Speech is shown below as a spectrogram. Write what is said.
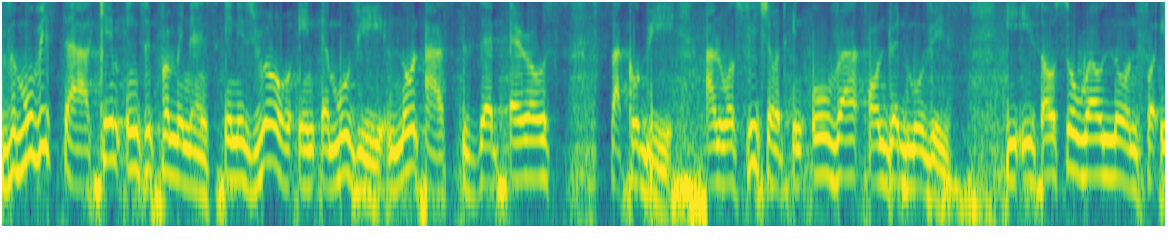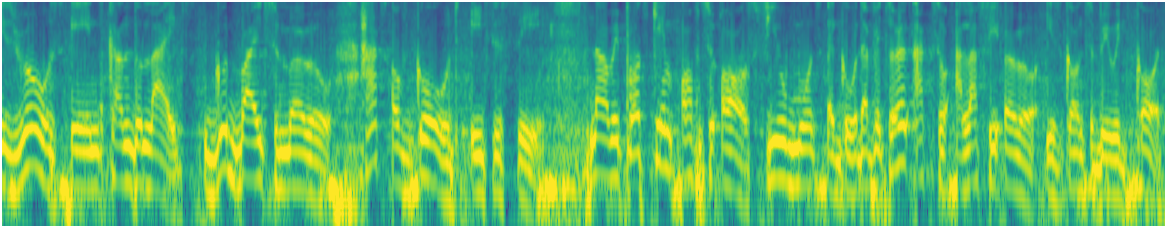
The movie star came into prominence in his role in a movie known as Zeb Eros Sakobi and was featured in over 100 movies. He is also well known for his roles in Candlelight, Goodbye Tomorrow, Heart of Gold, etc. Now, reports came up to us few months ago that veteran actor Alafin Oro is going to be with God.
